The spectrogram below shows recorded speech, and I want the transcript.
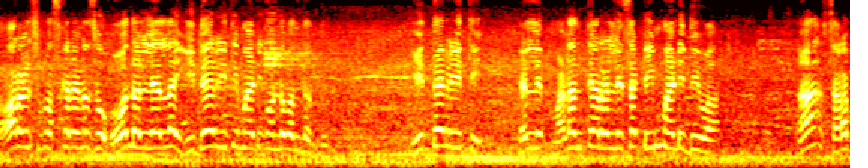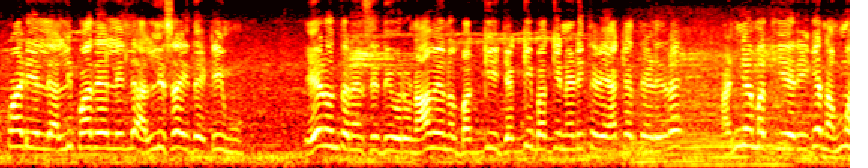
ಲಾರೆನ್ಸ್ ಭಾಸ್ಕರಣ್ಣಸು ಹೋದಲ್ಲೆಲ್ಲ ಇದೇ ರೀತಿ ಮಾಡಿಕೊಂಡು ಬಂದದ್ದು. ಇದೇ ರೀತಿ. ಎಲ್ಲಿ ಮಡಂತ್ಯರಲ್ಲಿ ಸಹ ಟೀಮ್ ಮಾಡಿದ್ದೀವ. ಸರಪ್ಪಾಡಿಯಲ್ಲಿ ಅಲ್ಲಿಪಾದೆಯಲ್ಲಿ ಅಲ್ಲಿ ಸಹ ಇದೆ ಟೀಮು ಏನು ಅಂತ ನೆನೆಸಿದ್ದು ಇವರು? ನಾವೇನು ಬಗ್ಗಿ, ಜಗ್ಗಿ ಬಗ್ಗಿ ನಡೀತೇವೆ ಯಾಕೆ ಅಂತ ಹೇಳಿದರೆ ಅನ್ಯಮತೀಯರಿಗೆ ನಮ್ಮ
